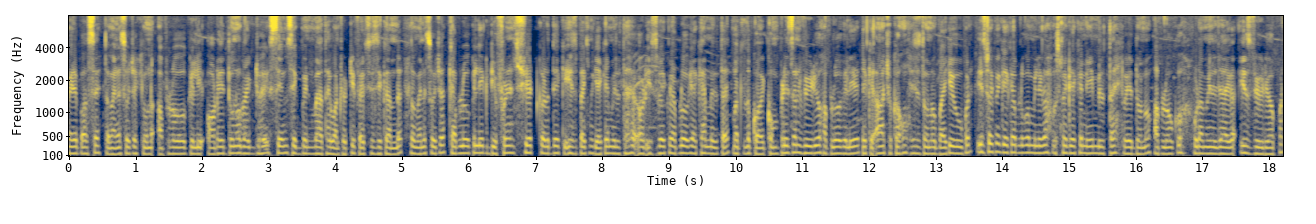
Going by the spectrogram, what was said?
मेरे पास है। तो मैंने सोचा क्यों ना आप लोगों के लिए और ये दोनों बाइक जो है सेम सेगमेंट में आता है वन फिफ्टी फाइव सी के अंदर। तो मैंने सोचा कि आप लोगों के लिए एक डिफ्रेंशिएट कर दे कि इस बाइक में क्या क्या मिलता है और इस बाइक में आप लोगों को क्या क्या मिलता है। मतलब कंपेरिजन वीडियो आप लोगों के लिए लेके आ चुका हूँ इस दोनों बाइक के ऊपर। इस बाइक में क्या क्या आप लोगों को मिलेगा, उसमें क्या क्या नहीं मिलता है तो ये दोनों आप लोगों को पूरा मिल जाएगा इस वीडियो पर।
